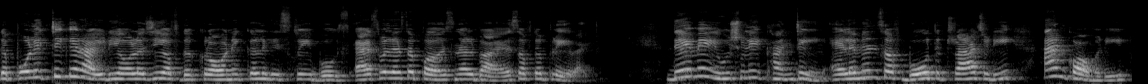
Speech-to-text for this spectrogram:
the political ideology of the chronicle history books as well as the personal bias of the playwright. They may usually contain elements of both tragedy and comedy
